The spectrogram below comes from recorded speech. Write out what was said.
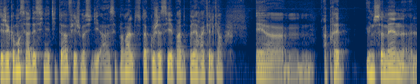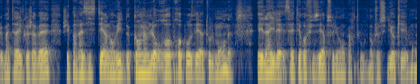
Et j'ai commencé à dessiner Titeuf, et je me suis dit, ah, c'est pas mal. Tout à coup, j'essayais pas de plaire à quelqu'un. Et euh, après une semaine, le matériel que j'avais, j'ai pas résisté à l'envie de quand même le reproposer à tout le monde. Et là, ça a été refusé absolument partout. Donc je me suis dit, OK, bon,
